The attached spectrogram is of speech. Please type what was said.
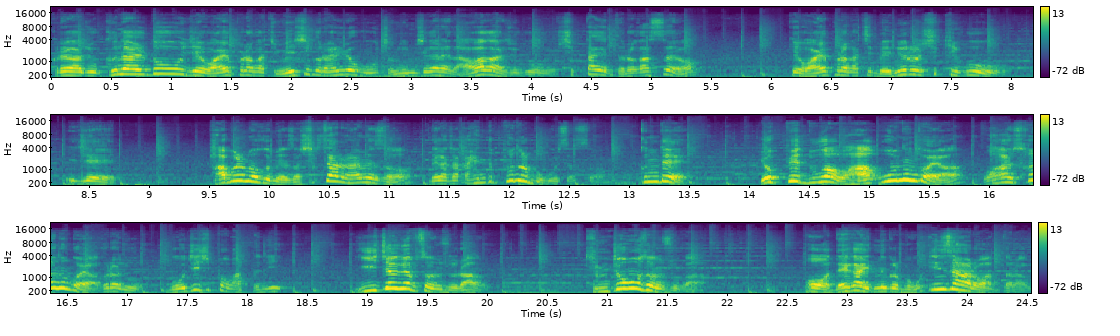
그래가지고 그날도 이제 와이프랑 같이 외식을 하려고 점심시간에 나와가지고 식당에 들어갔어요. 그 와이프랑 같이 메뉴를 시키고 이제 밥을 먹으면서 식사를 하면서 내가 잠깐 핸드폰을 보고 있었어. 근데 옆에 누가 와 오는 거야. 와 서는 거야. 그래가지고 뭐지 싶어 봤더니 이정엽 선수랑 김종호 선수가 어 내가 있는 걸 보고 인사하러 왔더라고.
